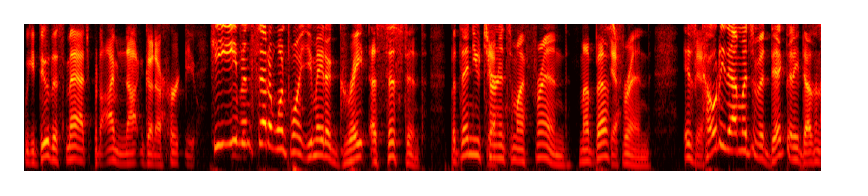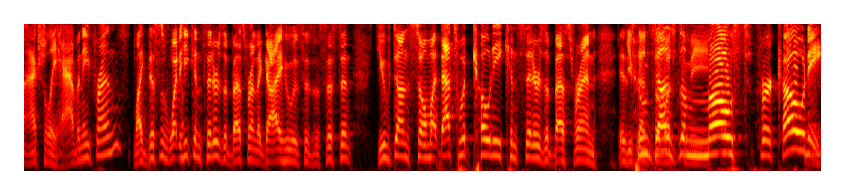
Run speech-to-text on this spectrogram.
we could do this match, but I'm not going to hurt you. He even said at one point, "You made a great assistant." But then you turn Yeah. into my friend, my best Yeah. friend. Is Yeah. Cody that much of a dick that he doesn't actually have any friends? Like this is what he considers a best friend, a guy who is his assistant. You've done so much. That's what Cody considers a best friend is You've who so does the me. Mm-hmm. most for Cody.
